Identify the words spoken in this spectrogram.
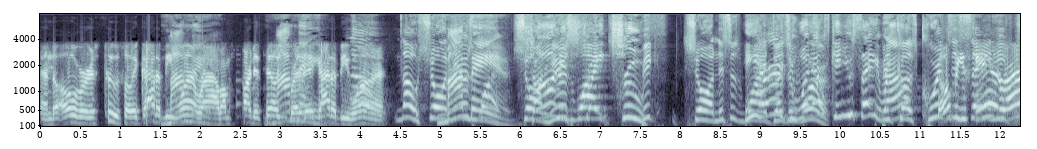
and the over is two. So it gotta be My one, man. Rob. I'm sorry to tell My you, brother. man. It gotta be one. No, Sean. My here's man. why. Sean, Sean here's why. straight truth. Big, Sean, this is He why it heard doesn't you. What work. else can you say, Rob? Because Chris Don't be is saying scared, he's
